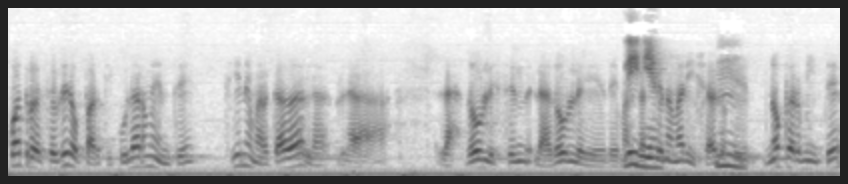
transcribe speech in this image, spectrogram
4 de febrero particularmente tiene marcada la, la, las dobles la doble demarcación Línea. amarilla, lo Mm. que no permite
